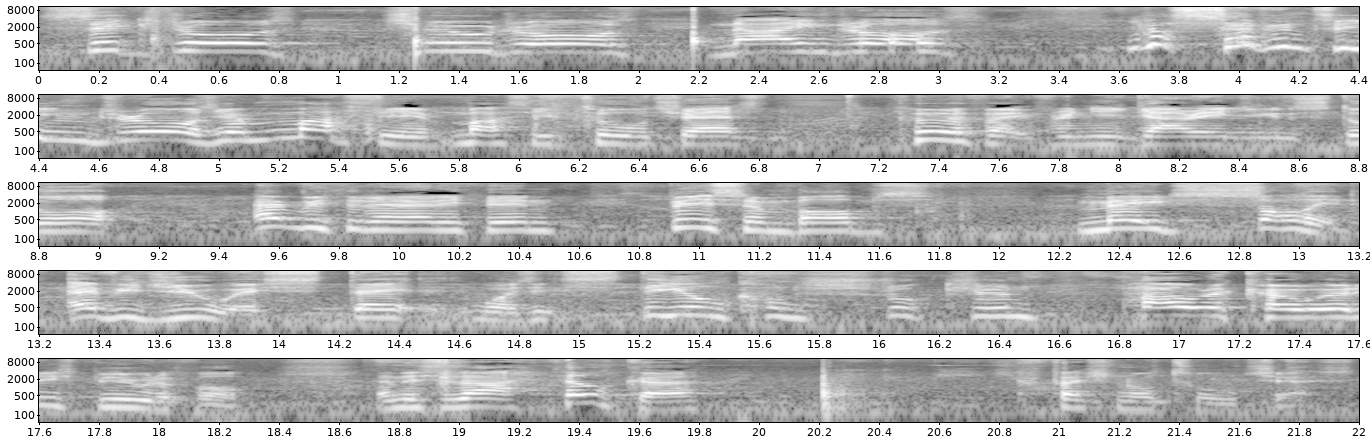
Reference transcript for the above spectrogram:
Six drawers, two drawers, nine drawers. You've got 17 drawers. You're massive, massive tool chest. Perfect for in new garage. You can store everything and anything, bits and bobs. Made solid, heavy duty, what is it, steel construction, powder coated, it's beautiful. And this is our Hilka professional tool chest.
